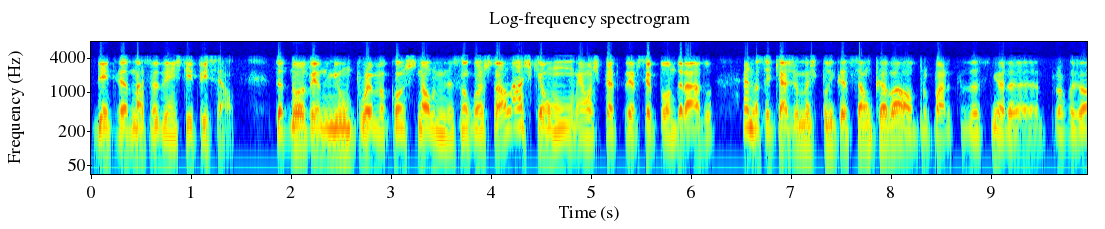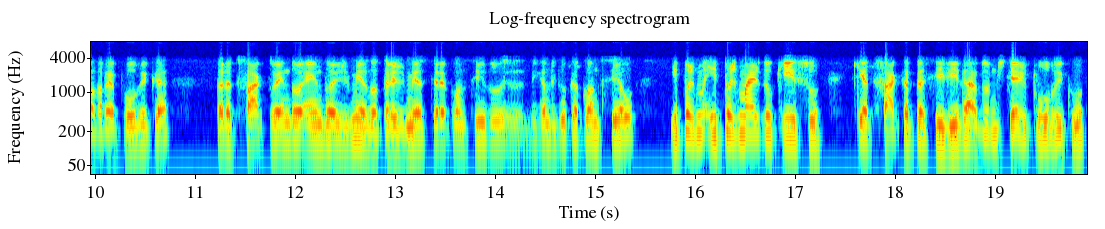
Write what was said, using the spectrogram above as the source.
da entidade máxima da instituição. Portanto, não havendo nenhum problema constitucional, limitação constitucional, acho que é um, é um aspecto que deve ser ponderado, a não ser que haja uma explicação cabal por parte da senhora Procuradora-Geral da República para, de facto, em, do, em, dois meses ou três meses ter acontecido, digamos, aquilo que aconteceu e depois, e depois mais do que isso, que é, de facto, a passividade do Ministério Público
